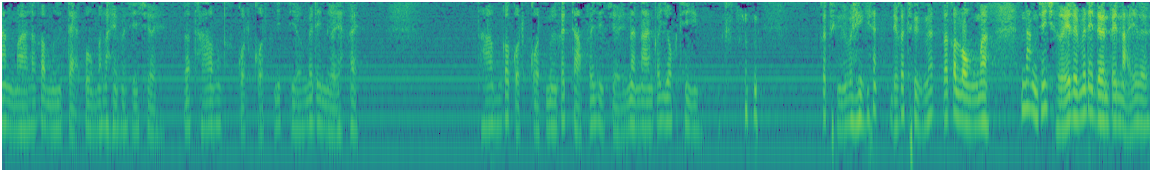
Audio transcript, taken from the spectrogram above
นั่งมาแล้วก็มือแตะพวงมาลัยมาเฉยๆ แล้วเท้ามันก็กดกดนิดเดียวไม่ได้เหนื่อยอะไรเท้ามันก็กดกดมือก็จับไว้เฉยๆ นานๆก็ยกทีก็ถือไปอย่างเงี้ย เดี๋ยวก็ถึงแล้ว แล้วก็ลงมา นั่งเฉยๆเลยไม่ได้เดินไปไหนเลย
